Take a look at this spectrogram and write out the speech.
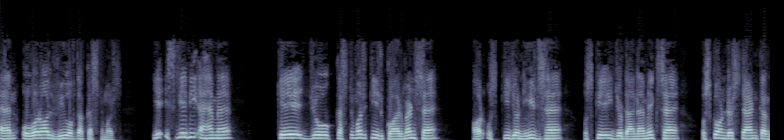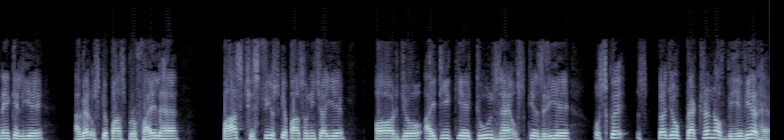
an overall view of the customers یہ اس لیے بھی اہم ہے کہ جو کسٹمر کی ریکوائرمنٹس ہیں اور اس کی جو نیڈز ہیں، اس کی جو ڈائنامکس ہیں اس کو انڈرسٹینڈ کرنے کے لیے اگر اس کے پاس پروفائل ہے پاسٹ ہسٹری اس کے پاس ہونی چاہیے اور جو آئی ٹی کے ٹولز ہیں اس کے ذریعے اس کے، اس کا جو پیٹرن آف بیہیویئر ہے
